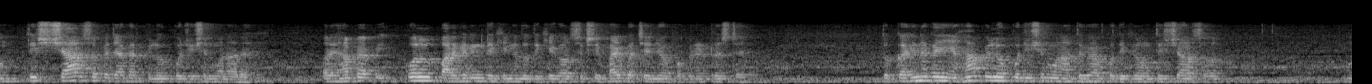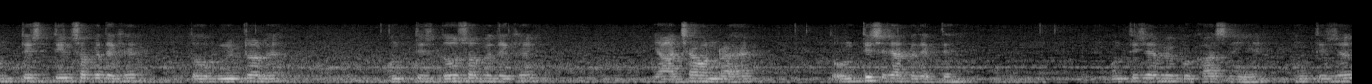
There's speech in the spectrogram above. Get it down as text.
उनतीस, चार सौ पे जाकर के लोग पोजीशन बना रहे हैं। और यहाँ पे आप इक्वल बार्गेनिंग देखेंगे तो देखिएगा और 65 का चेंज ऑफ़ ओपन इंटरेस्ट है तो कहीं ना कहीं यहाँ पे लोग पोजीशन बनाते हुए आपको दिख रहे हैं। उनतीस चार सौ। उनतीस तीन सौ पे देखे तो न्यूट्रल है। उनतीस दो सौ पे देखे, यहाँ अच्छा बन रहा है। तो उनतीस हज़ार पे देखते हैं। उनतीस हज़ार पे कोई खास नहीं है। उनतीस हज़ार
